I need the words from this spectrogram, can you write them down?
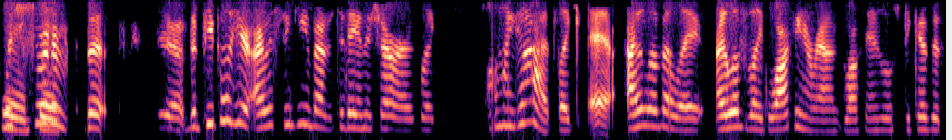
Which True, sort true. of the yeah the people here. I was thinking about it today in the shower. I was like, oh my god, like eh, I love LA. I love like walking around Los Angeles because it's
